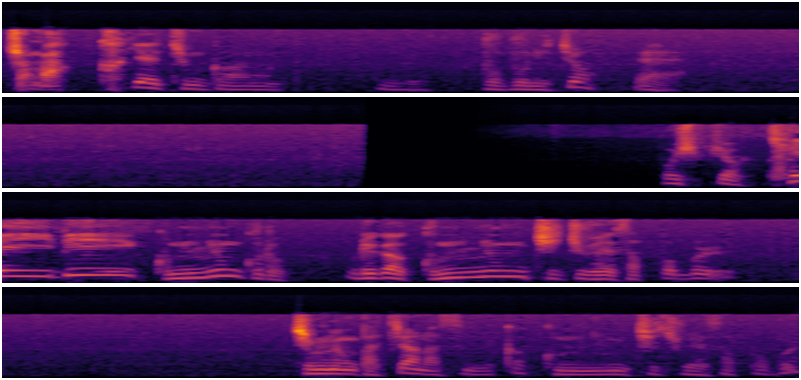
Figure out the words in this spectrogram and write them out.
정확하게 증거하는 부분이죠. 예. 보십시오. KB금융그룹 우리가 금융지주회사법을 증명받지 않았습니까? 금융지주회사법을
